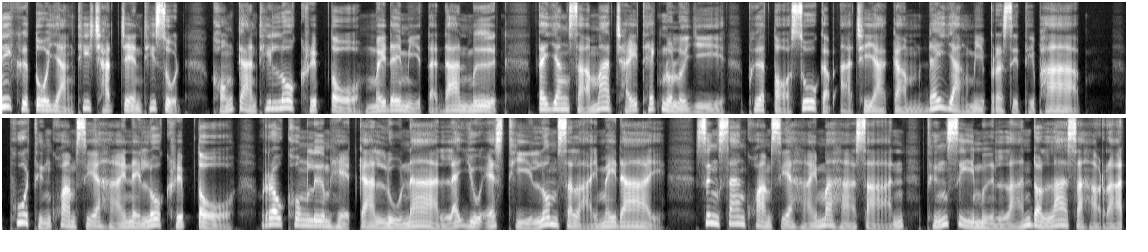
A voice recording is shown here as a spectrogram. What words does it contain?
นี่คือตัวอย่างที่ชัดเจนที่สุดของการที่โลกคริปโตไม่ได้มีแต่ด้านมืด แต่ยังสามารถใช้เทคโนโลยี เพื่อต่อสู้กับอาชญากรรมได้อย่างมีประสิทธิภาพ พูดถึงความเสียหายในโลกคริปโต เราคงลืมเหตุการณ์ลูน่าและ UST ล่มสลายไม่ได้ ซึ่งสร้างความเสียหายมหาศาลถึง 40,000 ล้านดอลลาร์สหรัฐ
